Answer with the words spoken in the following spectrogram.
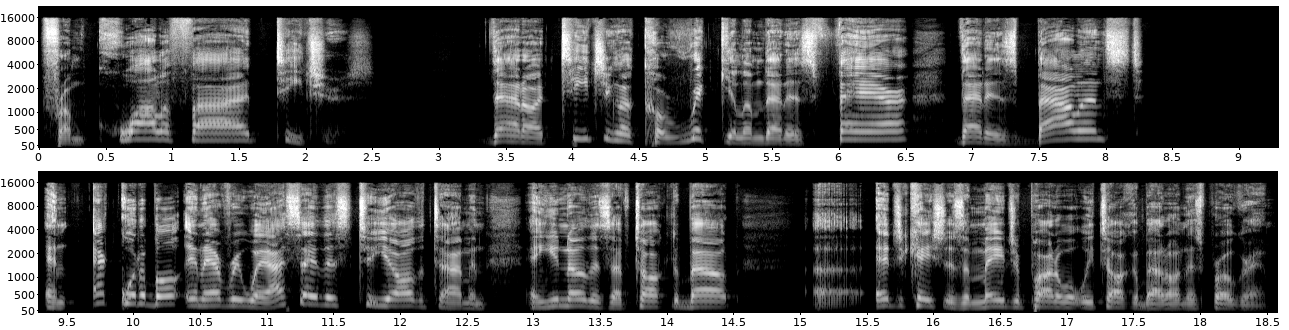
from qualified teachers that are teaching a curriculum that is fair, that is balanced, and equitable in every way. I say this to you all the time, and, and you know this. I've talked about uh, education is a major part of what we talk about on this program.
